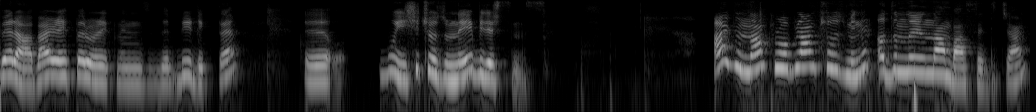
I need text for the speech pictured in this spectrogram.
beraber rehber öğretmeninizle birlikte e, bu işi çözümleyebilirsiniz. Ardından problem çözmenin adımlarından bahsedeceğim.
